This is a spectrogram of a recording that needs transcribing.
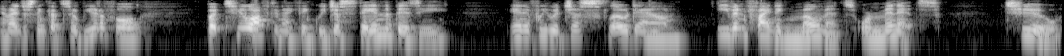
And I just think that's so beautiful. But too often, I think we just stay in the busy. And if we would just slow down even finding moments or minutes to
